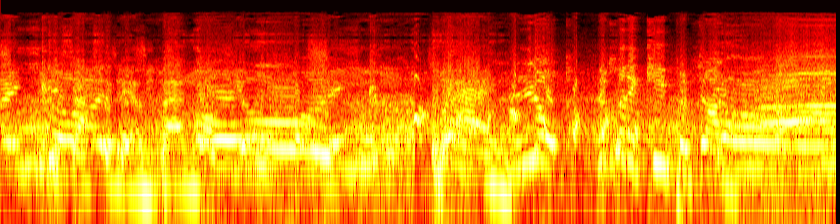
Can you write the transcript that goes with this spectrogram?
my god! This has to be a banger. Oh Yo. Bang. Look! Look what the keeper done! Oh.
